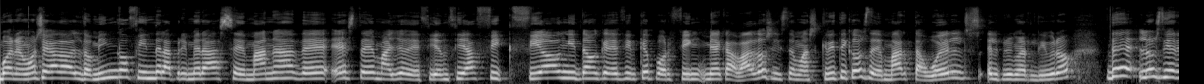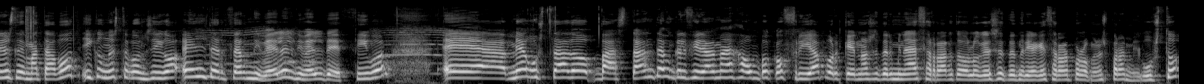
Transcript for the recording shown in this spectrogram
Bueno, hemos llegado al domingo, fin de la primera semana de este mayo de ciencia ficción y tengo que decir que por fin me he acabado Sistemas Críticos de Martha Wells, el primer libro de los diarios de Matabot y con esto consigo el tercer nivel, el nivel de Cibor. Eh, me ha gustado bastante, aunque el final me ha dejado un poco fría porque no se termina de cerrar todo lo que se tendría que cerrar, por lo menos para mi gusto.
